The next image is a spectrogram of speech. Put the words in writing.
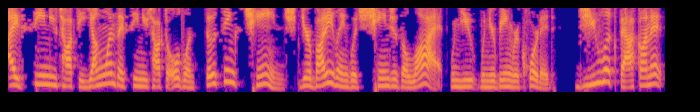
I've seen you talk to young ones. I've seen you talk to old ones. Those things change. Your body language changes a lot when you, when you're being recorded. Do you look back on it?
